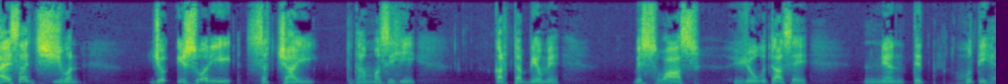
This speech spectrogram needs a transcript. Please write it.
ऐसा जीवन जो ईश्वरीय सच्चाई तथा मसीही कर्तव्यों में विश्वास योग्यता से नियंत्रित होती है।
